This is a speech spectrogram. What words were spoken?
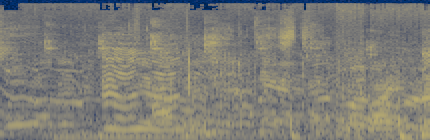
Mm-hmm.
